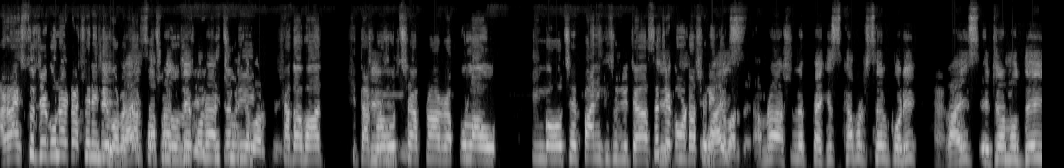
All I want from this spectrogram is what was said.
আর রাইস তো যে কোনো একটা আছে নিতে পারবে। যে কোনো একটা নিতে পারবে। সাদা ভাত তারপর। হচ্ছে আপনার পোলাও কিংবা হচ্ছে পানি কিছু যেটা আছে যে কোনোটা সে নিতে পারবে। আমরা আসলে প্যাকেজ খাবার সেল করি। হ্যাঁ। রাইস এটার মধ্যেই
